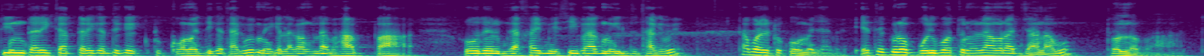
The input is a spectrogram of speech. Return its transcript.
তিন তারিখ, চার তারিখের দিকে একটু কমের দিকে থাকবে মেঘলা মেঘলা ভাব বা রোদের দেখায় বেশিরভাগ মিলতে থাকবে। তারপর একটু কমে যাবে। এতে কোনো পরিবর্তন হলে আমরা জানাব। ধন্যবাদ।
